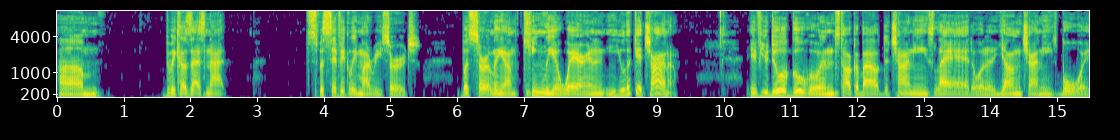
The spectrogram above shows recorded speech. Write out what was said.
um, because that's not specifically my research, but certainly I'm keenly aware. And you look at China. If you do a Google and talk about the Chinese lad or the young Chinese boy,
